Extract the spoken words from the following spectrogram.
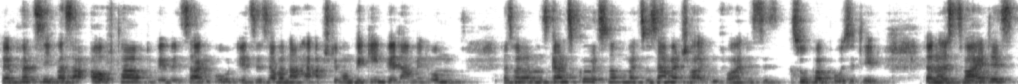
Wenn plötzlich was auftaucht und wir sagen, oh, jetzt ist aber nachher Abstimmung, wie gehen wir damit um? dass wir dann uns ganz kurz nochmal zusammenschalten vorher. Das ist super positiv. Dann als zweites,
